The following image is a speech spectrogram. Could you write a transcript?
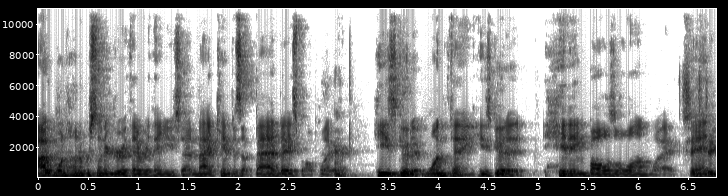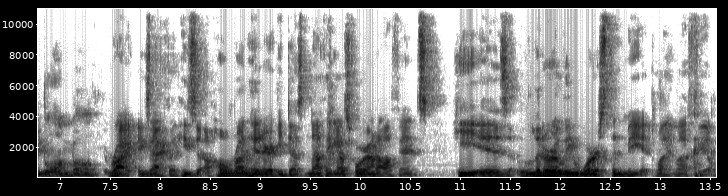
I 100% agree with everything you said. Matt Kemp is a bad baseball player. he's good at one thing. He's good at hitting balls a long way. Big long ball. right, exactly. He's a home run hitter. He does nothing else for you on offense. He is literally worse than me at playing left field.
